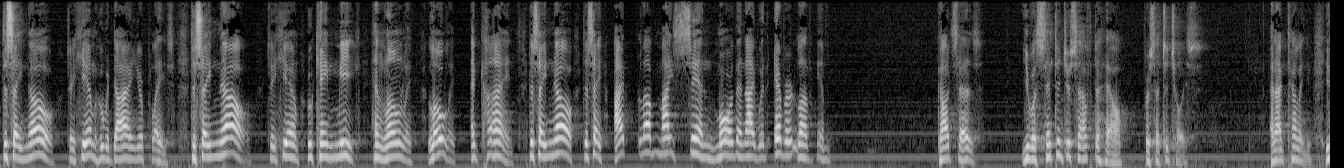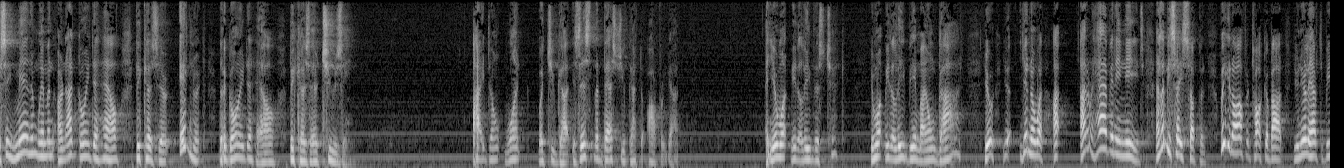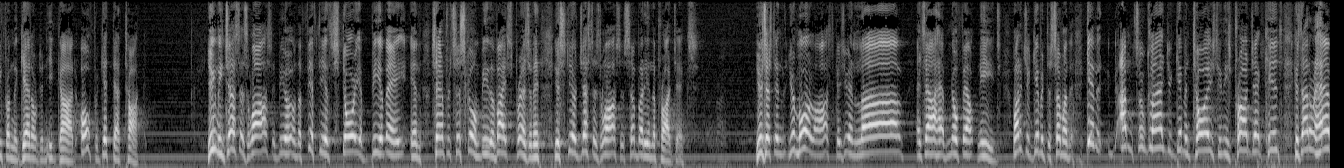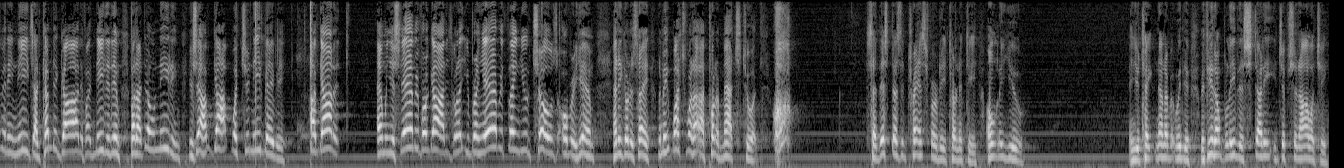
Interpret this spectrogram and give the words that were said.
to say no to him who would die in your place, to say no to him who came meek and lonely, lowly and kind, to say no, to say, I love my sin more than I would ever love him. God says, you will sentence yourself to hell for such a choice. And I'm telling you, you see, men and women are not going to hell because they're ignorant. They're going to hell because they're choosing. I don't want what you got. Is this the best you've got to offer, God? And you want me to leave this chick? You want me to leave being my own God? You, you, you know what? I, I don't have any needs. And let me say something. We can often talk about you nearly have to be from the ghetto to need God. Oh, forget that talk. You can be just as lost and be on the 50th story of B of A in San Francisco and be the vice president. You're still just as lost as somebody in the projects. You're just in, you're more lost because you're in love and say, I have no felt needs. Why don't you give it to someone? That, give it. I'm so glad you're giving toys to these project kids because I don't have any needs. I'd come to God if I needed Him, but I don't need Him. You say, I've got what you need, baby. I've got it. And when you stand before God, He's going to let you bring everything you chose over Him. And He's going to say, Let me watch what I, I put a match to it. Said, This doesn't transfer to eternity, only you and you take none of it with you. If you don't believe this, study Egyptianology.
